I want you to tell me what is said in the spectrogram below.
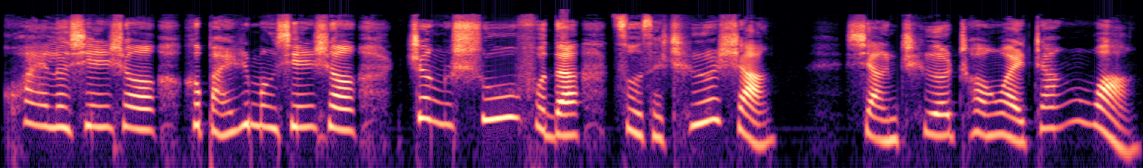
快乐先生和白日梦先生正舒服的坐在车上，向车窗外张望。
